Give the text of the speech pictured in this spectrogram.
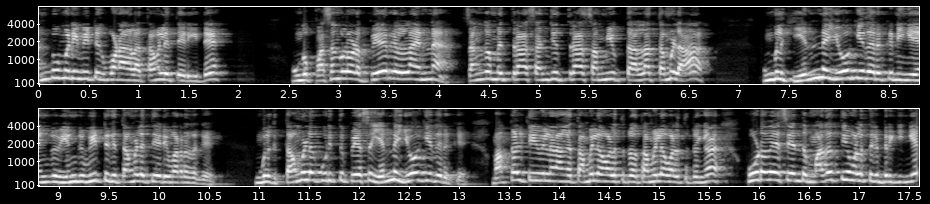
அன்புமணி வீட்டுக்கு போனாங்களா தமிழை தேடிக்கிட்டு? உங்கள் பசங்களோட பேர்கள்லாம் என்ன? சங்கமித்ரா சஞ்சித்ரா சம்யுக்தா எல்லாம் தமிழா? உங்களுக்கு என்ன யோகியதை இருக்குது நீங்கள் எங்கள் எங்கள் வீட்டுக்கு தமிழை தேடி வர்றதுக்கு? உங்களுக்கு தமிழை குறித்து பேச என்ன யோகியதை இருக்கு? மக்கள் டிவியில் நாங்கள் தமிழை வளர்த்துட்டோம் தமிழை வளர்த்துட்டோங்க. கூடவே சேர்ந்து மதத்தையும் வளர்த்துக்கிட்டு இருக்கீங்க.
